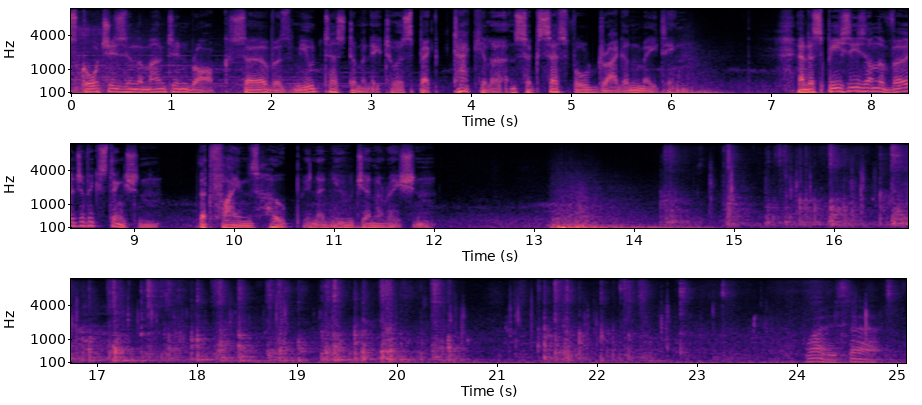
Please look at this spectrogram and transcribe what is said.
Scorches in the mountain rock serve as mute testimony to a spectacular and successful dragon mating, and a species on the verge of extinction that finds hope in a new generation. What is that?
